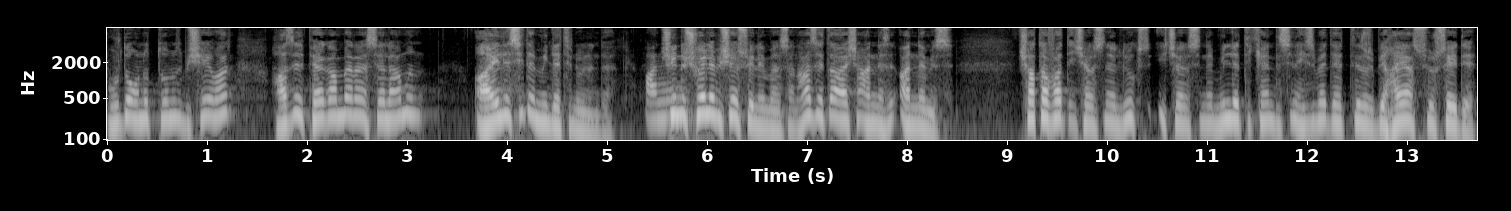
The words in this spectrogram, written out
burada unuttuğumuz bir şey var. Hazreti Peygamber aleyhisselamın ailesi de milletin önünde. Anne. Şimdi şöyle bir şey söyleyeyim ben sana. Hazreti Ayşe annesi, annemiz şatafat içerisinde, lüks içerisinde milleti kendisine hizmet ettirir bir hayat sürseydi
